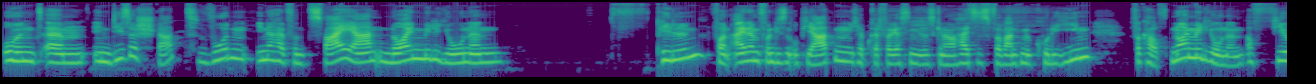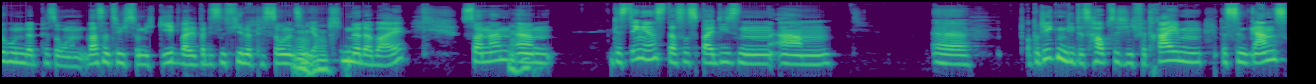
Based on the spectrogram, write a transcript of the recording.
Und ähm, in dieser Stadt wurden innerhalb von zwei Jahren neun Millionen Pillen von einem von diesen Opiaten, ich habe gerade vergessen, wie das genau heißt, es ist verwandt mit Codein, verkauft. 9 Millionen auf 400 Personen, was natürlich so nicht geht, weil bei diesen 400 Personen sind mhm. ja auch Kinder dabei. Sondern mhm. ähm, das Ding ist, dass es bei diesen ähm, äh, Apotheken, die das hauptsächlich vertreiben, das sind ganz,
